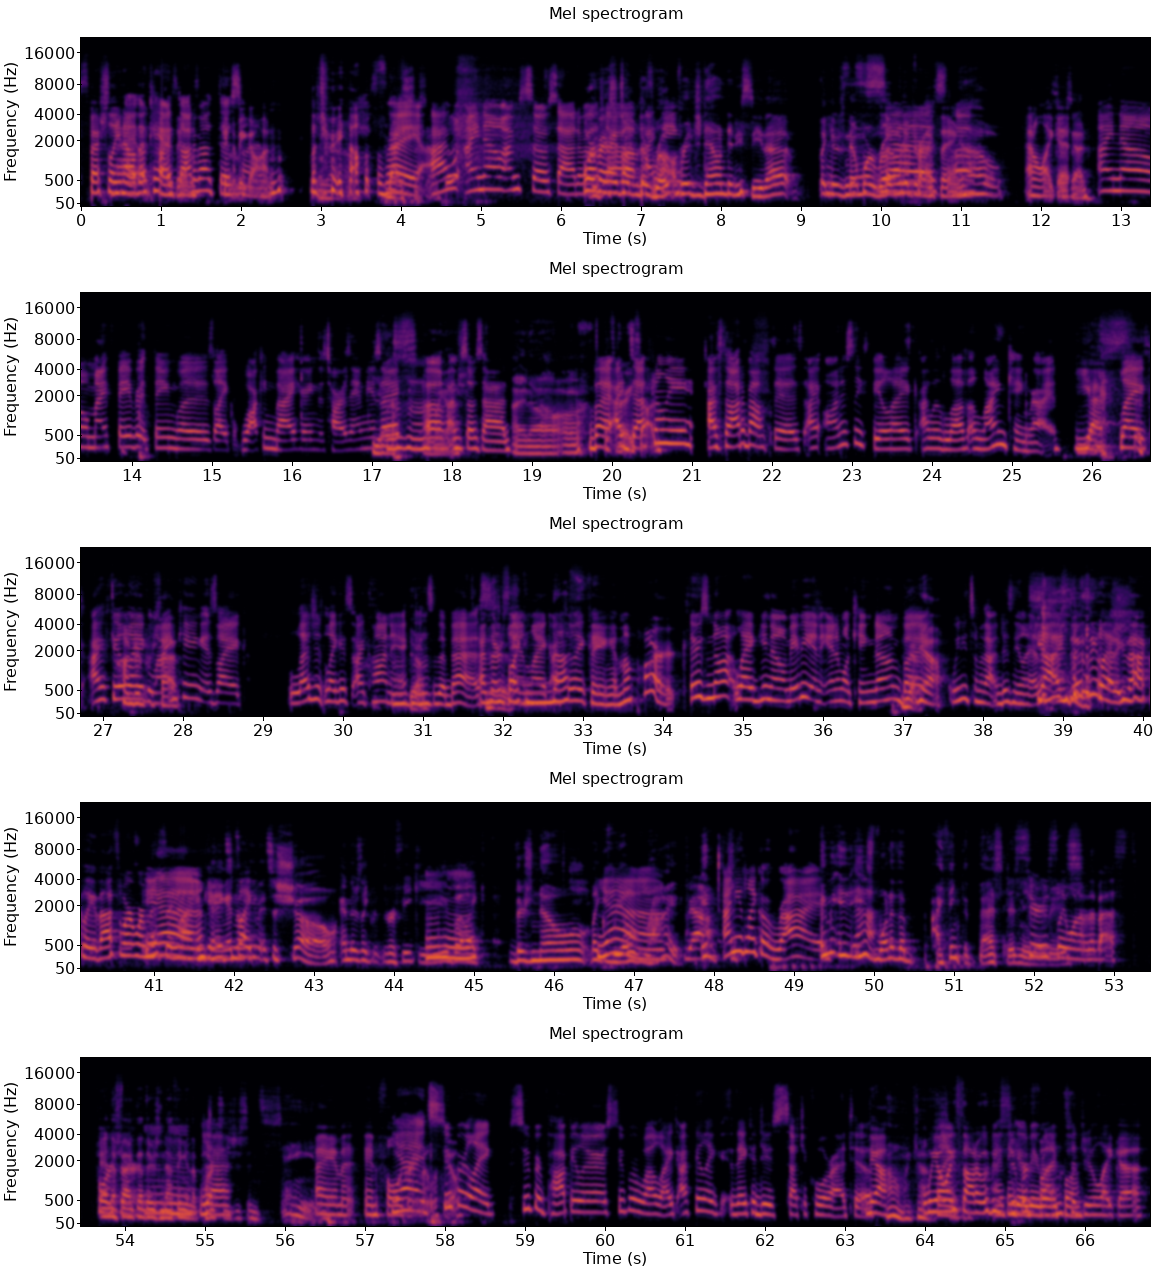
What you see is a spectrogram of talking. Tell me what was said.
Especially now that okay, I thought Tarzan's about gonna this be one. gone. The Yeah. treehouse. That's Right. I I know. I'm so sad about We're very Just that. bummed. the I rope bridge down did you see that like Like, there's no more is rope so bridge depressing. Oh. no I don't like so it. sad I know. My favorite thing was like walking by hearing the Tarzan music. Yes. Mhm. Oh Oh, I'm so sad. i know Ugh. But I very sad. definitely I've thought about this. I honestly feel like I would love a Lion King ride. Yes. Like I feel like 100%. Lion King is like legend like it's iconic. Mhm. It's the best. and there's like, And, like, I feel like- nothing in the park there's not like, you know, maybe in Animal Kingdom, but Yeah. we need some of that in Disneyland. yeah, in Disneyland, exactly. That's where we're missing Yeah. Lion King. it's, It's, like even, it's a show and there's like Rafiki but Mhm. like there's no like Yeah. real ride Yeah. And I need like a ride. I mean, it is Yeah. one of the, I think, the best Disney seriously movies. one of the best. For and the sure. fact that there's nothing in the parks Yeah. is just insane. I am in full yeah, agreement it's with super you. like super popular, super well liked. I feel like they could do such a cool ride too. Yeah. oh my god. we Like, always thought it would be I super would be really fun cool. to do like a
